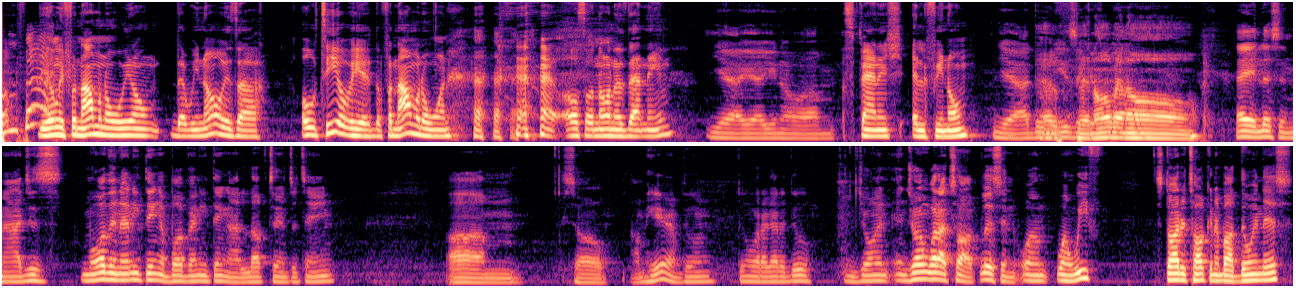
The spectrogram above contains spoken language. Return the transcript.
Fun fact. the only phenomenal we don't that we know is uh OT over here, the phenomenal one, also known as that name, yeah, yeah, you know, um, Spanish El Finom. yeah, I do El music. as well. phenomenal. Hey, listen, man, I just more than anything, above anything, I love to entertain. Um, so I'm here. I'm doing doing what I got to do. Enjoying enjoying what I talk. Listen, when when we started talking about doing this,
